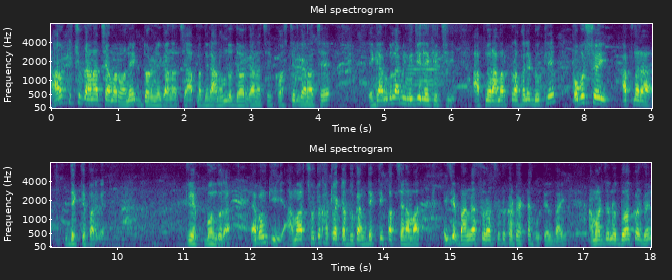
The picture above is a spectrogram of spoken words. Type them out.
আরও কিছু গান আছে, আমার অনেক ধরনের গান আছে। আপনাদের আনন্দ দেওয়ার গান আছে, কষ্টের গান আছে। এই গানগুলো আমি নিজে লিখেছি। আপনারা আমার প্রোফাইলে ঢুকলে অবশ্যই আপনারা দেখতে পারবেন। প্রিয় বন্ধুরা, এবং কি, আমার ছোটোখাটো একটা দোকান দেখতেই পাচ্ছেন আমার। এই যে বাঙ্গাচুরা ছোটোখাটো একটা হোটেল ভাই, আমার জন্য দোয়া করবেন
